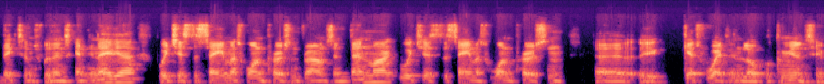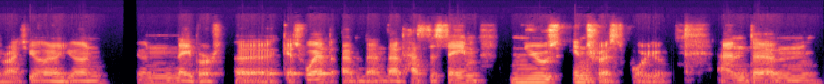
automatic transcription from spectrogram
victims within Scandinavia, which is the same as one person drowns in Denmark, which is the same as one person uh, gets wet in local community, right? Your, your, your neighbor uh, gets wet, and, and that has the same news interest for you. And um,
